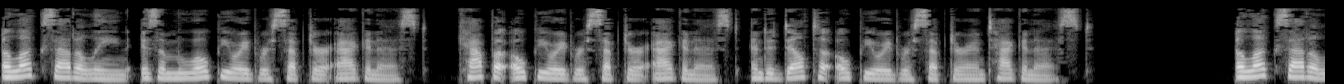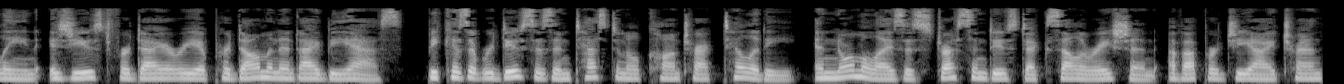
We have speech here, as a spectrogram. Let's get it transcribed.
Eluxadoline is a mu-opioid receptor agonist, kappa opioid receptor agonist and a delta opioid receptor antagonist. Eluxadoline is used for diarrhea-predominant IBS because it reduces intestinal contractility and normalizes stress-induced acceleration of upper GI trans.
